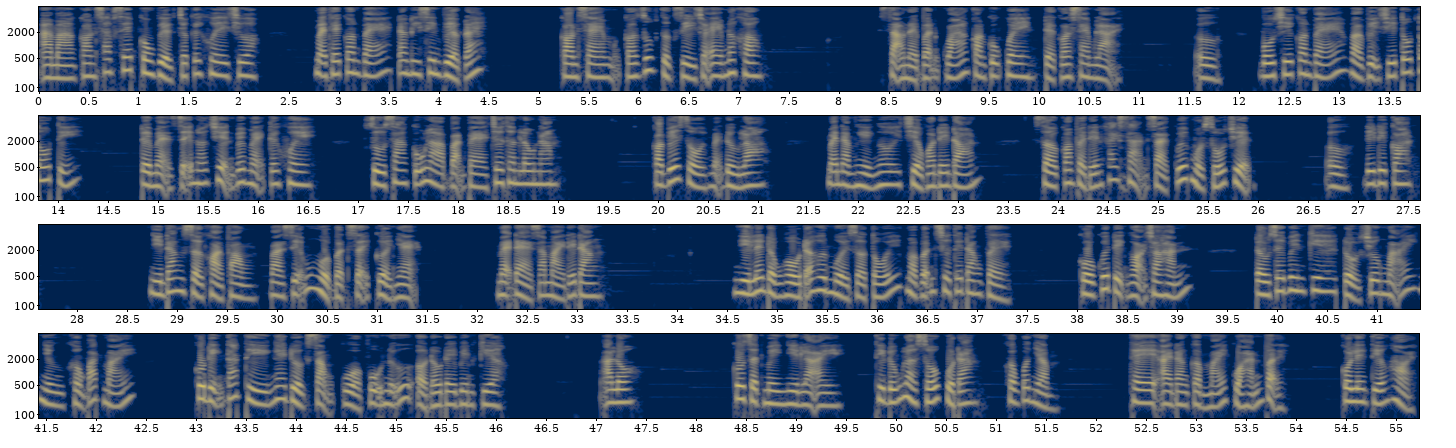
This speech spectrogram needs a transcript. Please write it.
À mà con sắp xếp công việc cho cái khuê chưa? Mẹ thấy con bé đang đi xin việc đấy. Con xem có giúp được gì cho em nó không? Dạo này bận quá con cũng quên để con xem lại. Ừ, bố trí con bé vào vị trí tốt tốt tí. Để mẹ dễ nói chuyện với mẹ cái khuê. Dù sao cũng là bạn bè chơi thân lâu năm. Con biết rồi mẹ đừng lo. Mẹ nằm nghỉ ngơi chiều con đến đón. Giờ con phải đến khách sạn giải quyết một số chuyện. Ừ, đi đi con. Nhìn Đăng rời khỏi phòng, bà Diễm ngồi bật dậy cười nhẹ. Mẹ đẻ ra mày đấy Đăng. Nhìn lên đồng hồ đã hơn 10 giờ tối mà vẫn chưa thấy Đăng về. Cô quyết định gọi cho hắn. Đầu dây bên kia đổ chuông mãi nhưng không bắt máy. Cô định tắt thì nghe được giọng của phụ nữ ở đâu đây bên kia. Alo. Cô giật mình nhìn lại thì đúng là số của Đăng, không có nhầm. Thế ai đang cầm máy của hắn vậy? Cô lên tiếng hỏi.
